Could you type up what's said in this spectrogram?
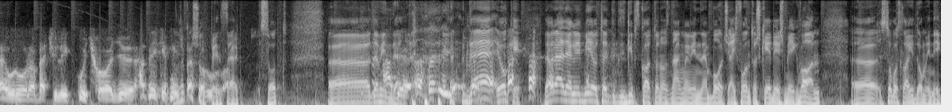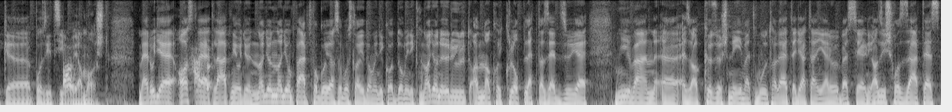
euróra becsülik, úgyhogy hát végképp nincs sok beszorulva. Ö, De minden. Hát. De, oké. De rád, hogy mielőtt gipszkartonoznánk meg minden, bocs, egy fontos kérdés még van. Szoboszlai Dominik pozíciója Az- most. Mert ugye azt Hát lehet látni, hogy ön nagyon-nagyon pártfogolja Szoboszlai Dominikot. Dominik nagyon örült annak, hogy Klopp lett az edzője. Nyilván ez a közös német múlt, ha lehet egyáltalán ilyenről beszélni, az is hozzátesz.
